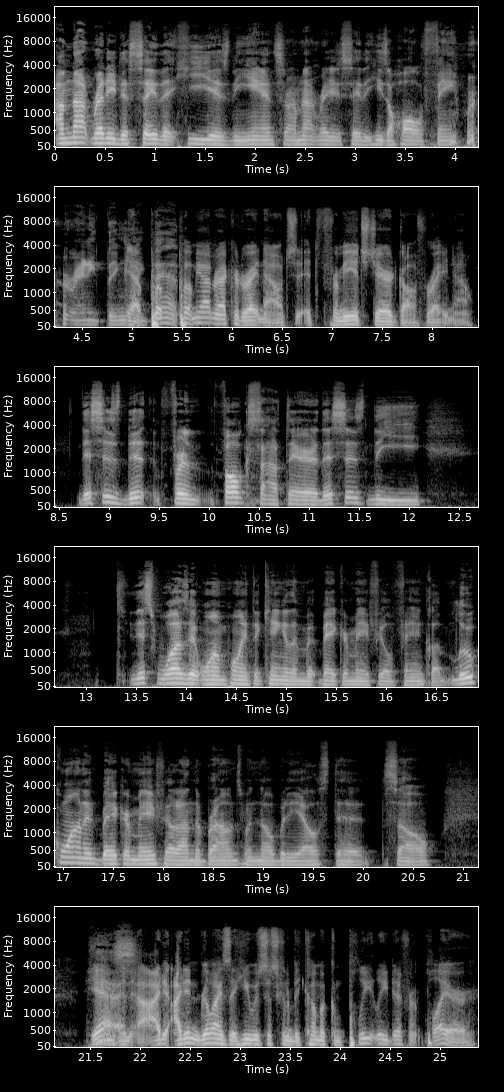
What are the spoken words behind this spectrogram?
I'm not ready to say that he is the answer. I'm not ready to say that he's a Hall of Famer or anything Yeah, like put, that. put me on record right now. It's, it, for me, it's Jared Goff right now. This is the for folks out there. This is the. This was at one point the king of the Baker Mayfield fan club. Luke wanted Baker Mayfield on the Browns when nobody else did. So, Yeah, and I, I didn't realize that he was just going to become a completely different player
